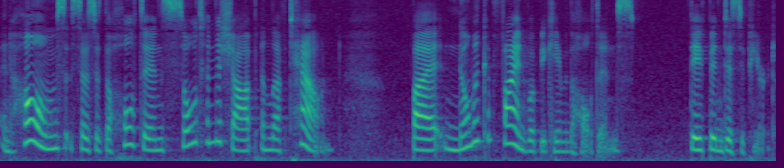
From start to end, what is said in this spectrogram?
and Holmes says that the Holtons sold him the shop and left town, but no one can find what became of the Holtons. They've been disappeared.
